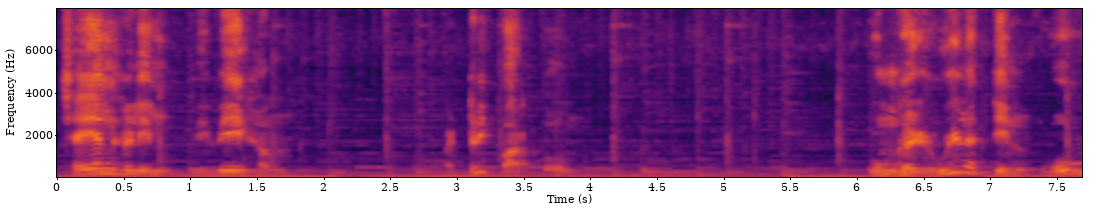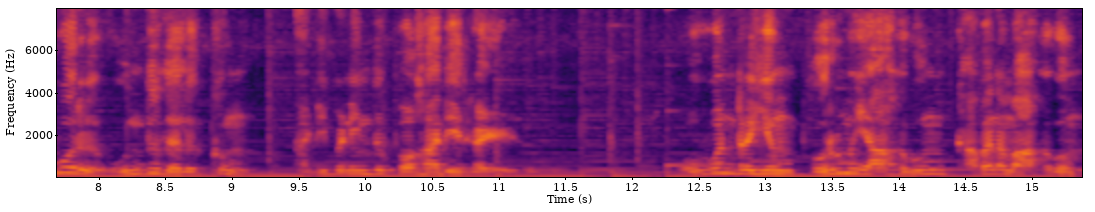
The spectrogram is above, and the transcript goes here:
செயல்களில் விவேகம் பற்றி பார்ப்போம். உங்கள் உள்ளத்தின் ஒவ்வொரு உந்துதலுக்கும் அடிபணிந்து போகாதீர்கள். ஒவ்வொன்றையும் பொறுமையாகவும் கவனமாகவும்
